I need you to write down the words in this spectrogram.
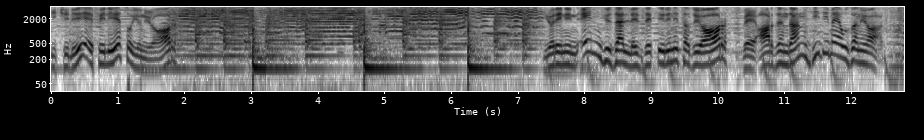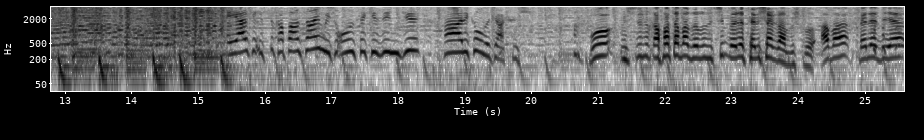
İkili Efeli'ye soyunuyor. Yörenin en güzel lezzetlerini tadıyor ve ardından Didim'e uzanıyor. Eğer ki üstü kapansaymış 18. harika olacakmış. Bu üstünü kapatamadığımız için böyle perişan kalmış bu. Ama belediye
